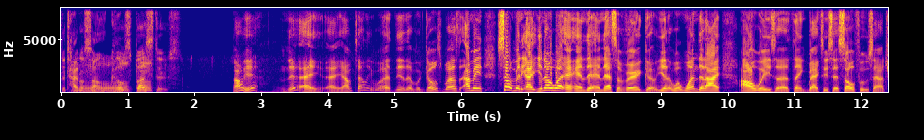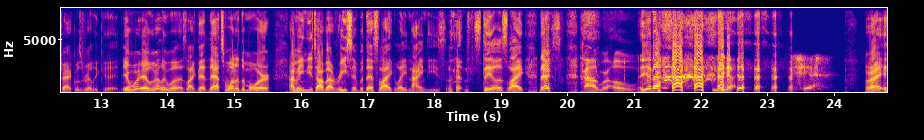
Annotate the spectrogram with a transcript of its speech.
the title song Ghostbusters. Oh yeah, yeah. Hey, hey, I'm telling you what, yeah, the- with Ghostbusters. I mean, so many. Uh, you know what? And and, and that's a very good. You know, well, one that I always uh, think back to. He said Soul Food soundtrack was really good. It it really was like that. That's one of the more. I mean, you talk about recent, but that's like late '90s. Still, it's like there's, God, we're old. you know, You know, yeah. right?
